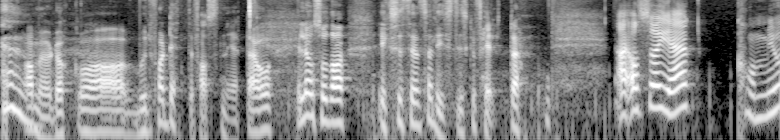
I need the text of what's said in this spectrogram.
av Murdoch? Og hvorfor har dette fascinert deg? Og, eller også da eksistensialistiske feltet. Nei, altså, jeg kom jo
